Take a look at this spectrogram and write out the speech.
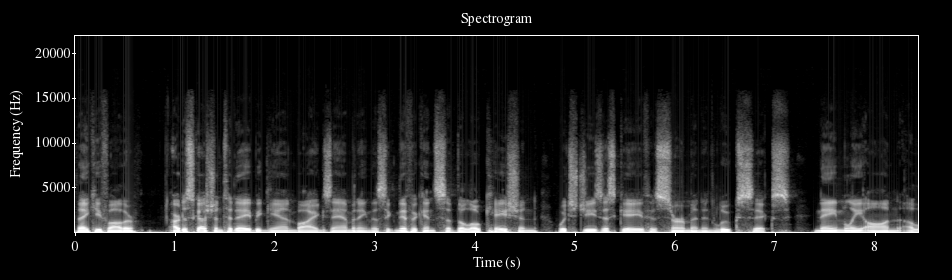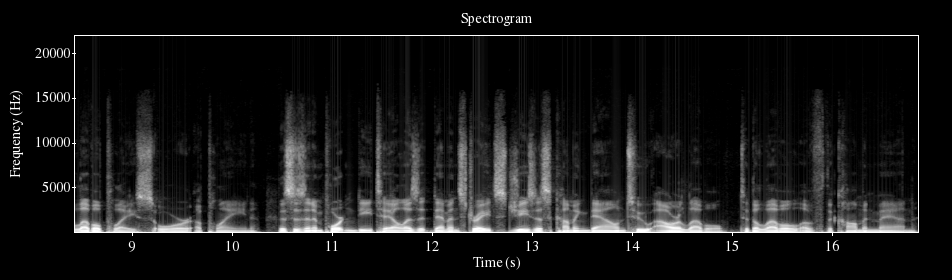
Thank you, Father. Our discussion today began by examining the significance of the location which Jesus gave his sermon in Luke 6, namely on a level place or a plain. This is an important detail as it demonstrates Jesus coming down to our level, to the level of the common man.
